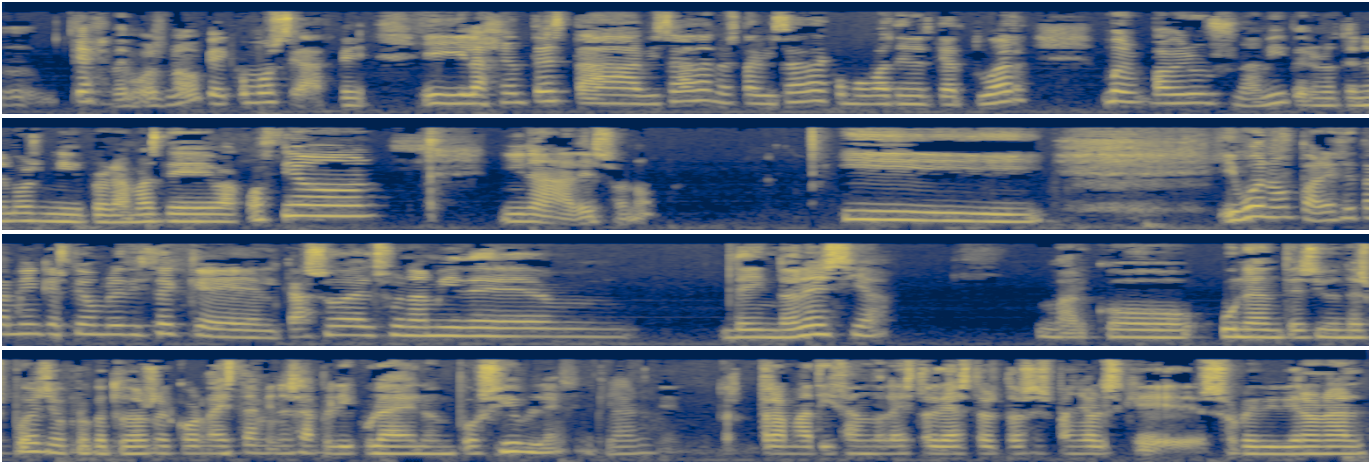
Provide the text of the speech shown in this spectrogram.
¿Qué hacemos, no? ¿Qué, ¿Cómo se hace? Y la gente está avisada, no está avisada, ¿cómo va a tener que actuar? Bueno, va a haber un tsunami, pero no tenemos ni programas de evacuación, ni nada de eso, ¿no? Y, y bueno, parece también que este hombre dice que el caso del tsunami de, de Indonesia marcó un antes y un después. Yo creo que todos recordáis también esa película de Lo Imposible, claro. Dramatizando la historia de estos dos españoles que sobrevivieron al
